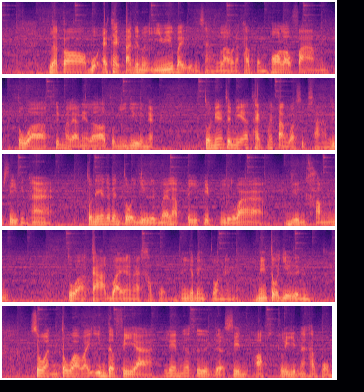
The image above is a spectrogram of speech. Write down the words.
12 แล้วก็บวก a t t a c ตามจำนวน Evil ใบอื่นในสามของเรานะครับผมพอเราฟาร์มตัวขึ้นมาแล้วเนี่ยแล้วตัวนี้ยืนเนี่ยตัวนี้จะมี a t t a c ไม่ต่ำกว่า 13 14 15 ตัวนี้จะเป็นตัวยืนไว้หลับตีปิด หรือว่ายืนค้ำตัวการ์ดไว้นะครับผมนี่จะเป็นอีกตัวหนึ่งนี่ตัวยืนส่วนตัวไว้อินเตอร์เฟียเล่นก็คือ The Sin of Screen นะครับผม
